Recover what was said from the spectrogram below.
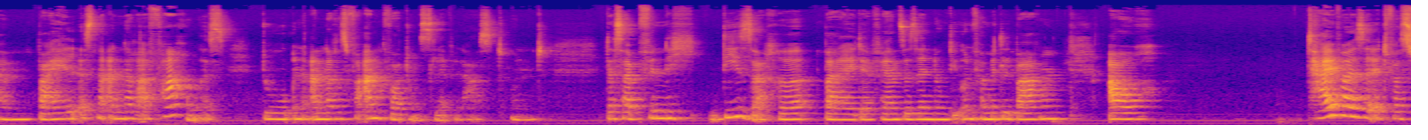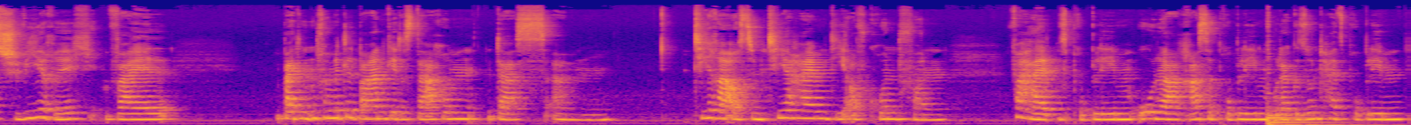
ähm, weil es eine andere Erfahrung ist. Du ein anderes Verantwortungslevel hast. Und deshalb finde ich die Sache bei der Fernsehsendung Die Unvermittelbaren auch teilweise etwas schwierig, weil bei den Unvermittelbaren geht es darum, dass ähm, Tiere aus dem Tierheim, die aufgrund von Verhaltensproblemen oder Rasseproblemen oder Gesundheitsproblemen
